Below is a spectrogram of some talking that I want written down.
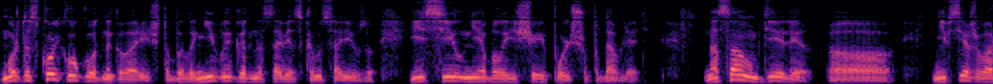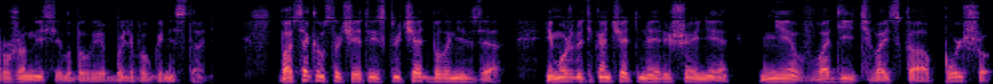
Можно сколько угодно говорить, что было невыгодно Советскому Союзу, и сил не было еще и Польшу подавлять. На самом деле э, не все же вооруженные силы были, были в Афганистане. Во всяком случае, это исключать было нельзя. И, может быть, окончательное решение не вводить войска в Польшу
